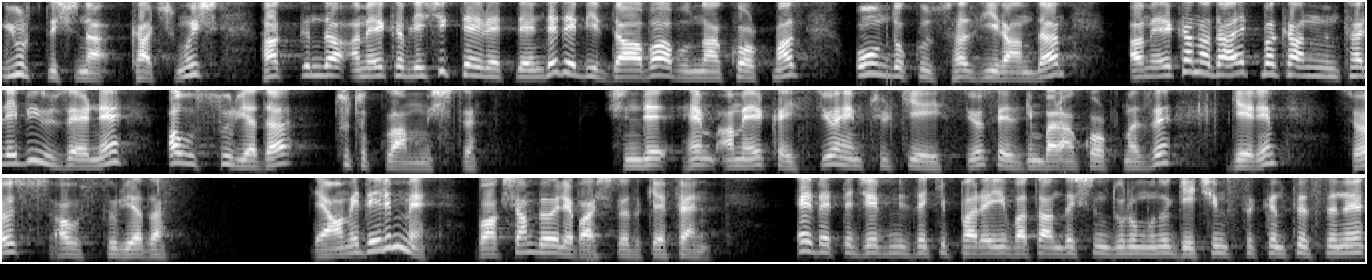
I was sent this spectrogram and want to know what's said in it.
yurt dışına kaçmış. Hakkında Amerika Birleşik Devletleri'nde de bir dava bulunan Korkmaz 19 Haziran'da Amerikan Adalet Bakanlığı'nın talebi üzerine Avusturya'da tutuklanmıştı. Şimdi hem Amerika istiyor hem Türkiye istiyor Sezgin Baran Korkmaz'ı geri. Söz Avusturya'da. Devam edelim mi? Bu akşam böyle başladık efendim. Elbette cebimizdeki parayı, vatandaşın durumunu, geçim sıkıntısını,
